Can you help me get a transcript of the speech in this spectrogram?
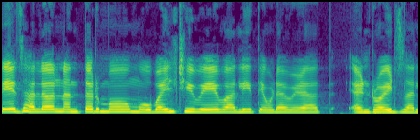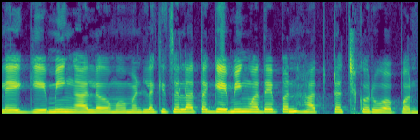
ते झालं नंतर मग मोबाईलची वेव आली तेवढ्या वेळात. अँड्रॉईड झाले गेमिंग आलं. मग म्हटलं की चला आता गेमिंगमध्ये पण हात टच करू आपण.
